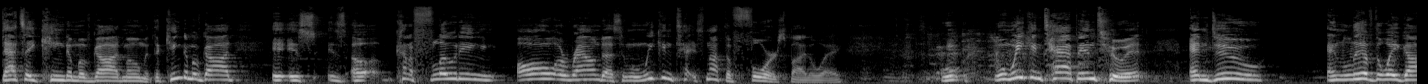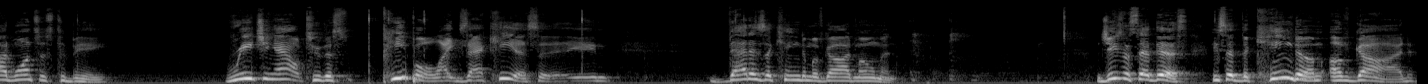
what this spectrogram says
that's a kingdom of God moment. The kingdom of God is, is uh, kind of floating all around us. And when we can, ta- it's not the force, by the way. When, when we can tap into it and do and live the way God wants us to be, reaching out to this people like Zacchaeus, uh, that is a kingdom of God moment. Jesus said this He said, The kingdom of God,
